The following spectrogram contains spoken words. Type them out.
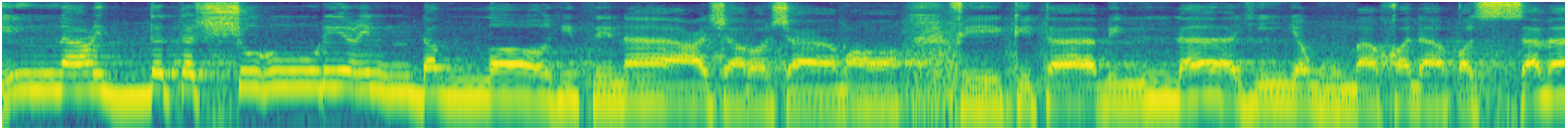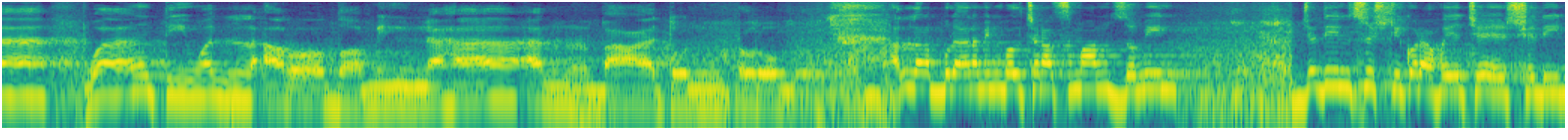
إن عدة الشهور عند الله اثنا عشر شهرا في كتاب الله يوم خلق السماوات والأرض منها أربعة حرم আল্লাহ রাব্বুল আলামিন বলছেন আসমান জমিন যেদিন সৃষ্টি করা হয়েছে, সেদিন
